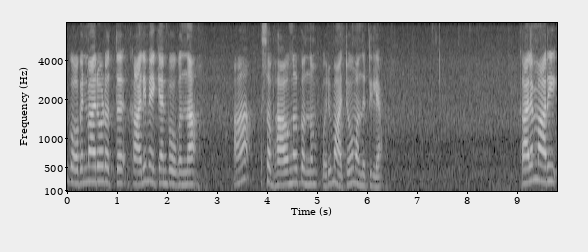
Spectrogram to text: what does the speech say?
ഗോപന്മാരോടൊത്ത് കാലി മേയ്ക്കാൻ പോകുന്ന ആ സ്വഭാവങ്ങൾക്കൊന്നും ഒരു മാറ്റവും വന്നിട്ടില്ല. കാലം മാറി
